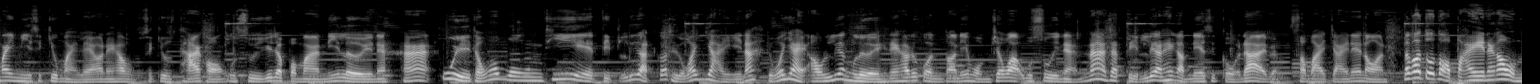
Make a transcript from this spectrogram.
ไม่มีสกิลใหม่แล้วนะครับสกิลสุดท้ายของอุซุยก็จะประมาณนี้เลยนะฮะอุ้ยแต่ว่าวงที่ติดเลือดก็ถือว่าใหญ่นะถือว่าใหญ่เอาเรื่องเลยนะครับทุกคนตอนนี้ผมเชื่อว่าอุซุยเนี่ยน่าจะติดเลือดให้กับเนซึโกะได้แบบสบายใจแน่นอน แล้วก็ตัวต่อไปนะครับผม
